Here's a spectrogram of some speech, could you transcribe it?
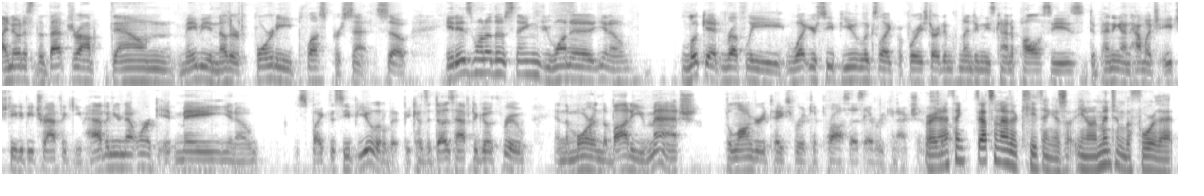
I noticed that that dropped down maybe another 40 plus percent. So it is one of those things you want to, you know, look at roughly what your CPU looks like before you start implementing these kind of policies. Depending on how much HTTP traffic you have in your network, it may, you know, spike the CPU a little bit because it does have to go through. And the more in the body you match, the longer it takes for it to process every connection. Right. So. I think that's another key thing is, you know, I mentioned before that,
